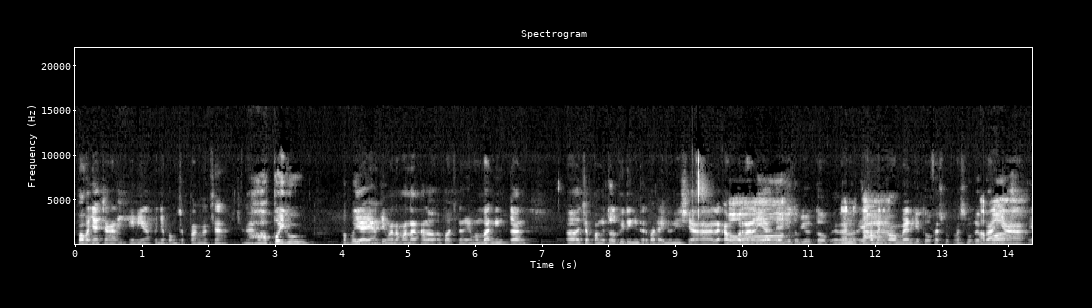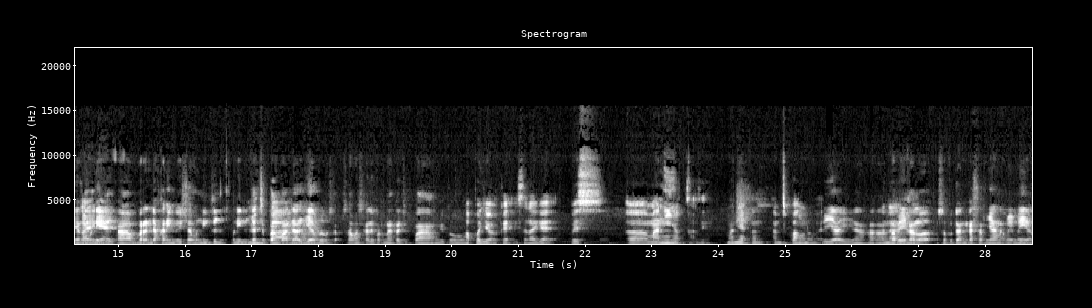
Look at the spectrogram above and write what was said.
pokoknya jangan ini ya penyepong Jepang aja jangan Apa itu? Apa itu? ya yang di mana-mana kalau apa jenenge membandingkan eh, Jepang itu lebih tinggi daripada Indonesia. Like, kamu Oh. pernah lihat ya YouTube YouTube Anu ya, ta. komen-komen gitu Facebook Facebook itu banyak yang meninggi- eh, merendahkan Indonesia meninggi, meninggikan Jepang. Jepang. padahal dia belum sama sekali pernah ke Jepang gitu. apa ya kayak istilahnya kayak wis eh, maniak kak sih. Maniak kan kan Jepang ngono kan. Iya iya. ha. Nah, Tapi iya. kalau sebutan kasarnya anak meme ya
